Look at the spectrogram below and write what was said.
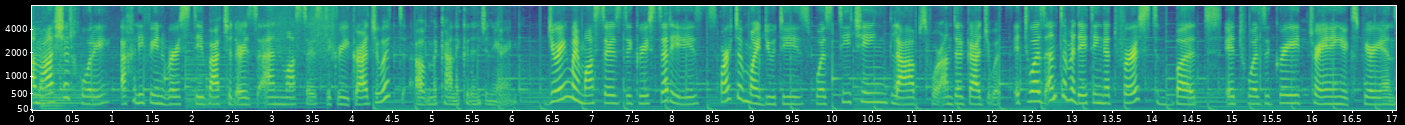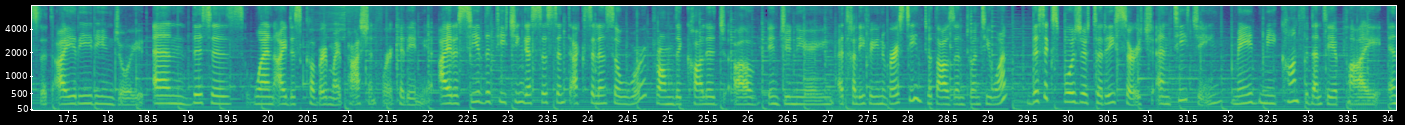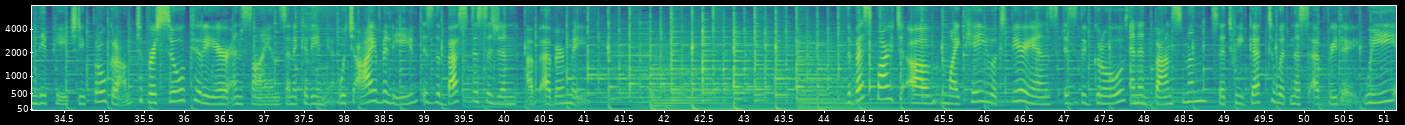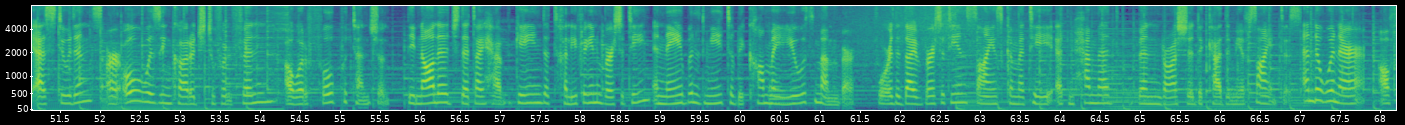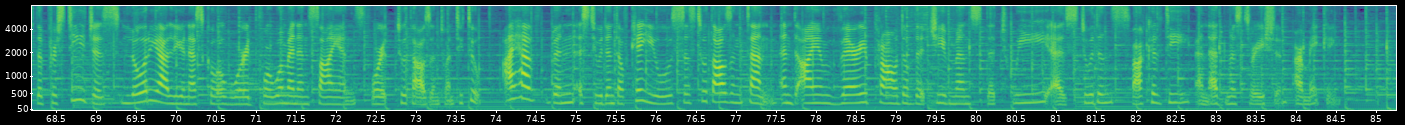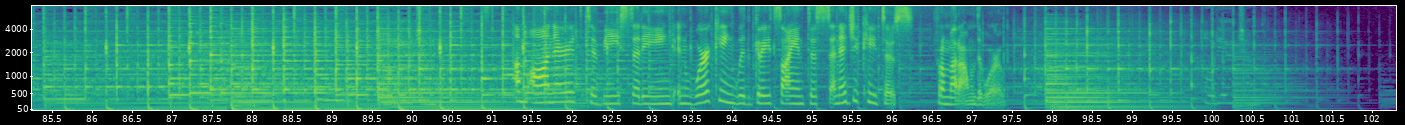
I'm Ayesha Khoori, a Khalifa University Bachelor's and Master's degree graduate of Mechanical Engineering. During my master's degree studies, part of my duties was teaching labs for undergraduates. It was intimidating at first, but it was a great training experience that I really enjoyed. And this is when I discovered my passion for academia. I received the Teaching Assistant Excellence Award from the College of Engineering at Khalifa University in 2021. This exposure to research and teaching made me confidently apply in the PhD program to pursue a career career in science and academia, which I believe is the best decision I've ever made. The best part of my KU experience is the growth and advancement that we get to witness every day. We, as students, are always encouraged to fulfill our full potential. The knowledge that I have gained at Khalifa University enabled me to become a youth member for the Diversity in Science Committee at Mohammed bin Rashid Academy of Scientists and the winner of the prestigious L'Oreal UNESCO Award for Women in Science for 2022. I have been a student of KU since 2010 and I am very proud of the achievements that we as students, faculty and administration are making. I'm honored to be studying and working with great scientists and educators from around the world.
